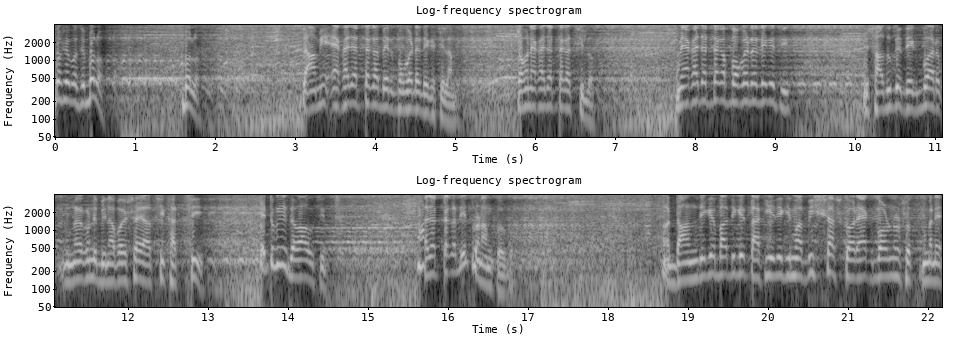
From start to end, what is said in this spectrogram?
বসে বসে, বলো বলো। তা আমি এক হাজার টাকা বের পকেটে রেখেছিলাম। তখন এক হাজার টাকা ছিল। আমি এক হাজার টাকা পকেটে রেখেছি। সাধুকে দেখব আর ওনার ওখানে বিনা পয়সায় আছি, খাচ্ছি, একটু কিছু দেওয়া উচিত। হাজার টাকা দিয়ে প্রণাম করব। ডান দিকে বা দিকে তাকিয়ে দেখি মা বিশ্বাস কর, এক বর্ণ মানে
